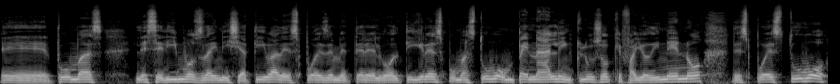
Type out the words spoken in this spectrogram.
Eh, Pumas le cedimos la iniciativa después de meter el gol Tigres. Pumas tuvo un penal incluso que falló Dineno. Después tuvo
